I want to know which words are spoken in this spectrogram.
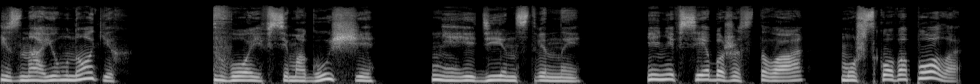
и знаю многих. Твой всемогущий не единственный, и не все божества мужского пола.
